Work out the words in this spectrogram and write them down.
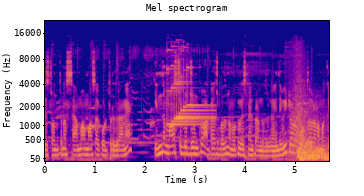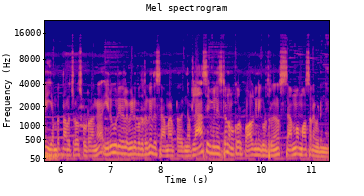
சிஸ்டம் வந்து பார்த்தீங்கன்னா செம மாசாக கொடுத்துருக்காங்க இந்த மாஸ்டர் பெட்ரூமுக்கும் அட்டாச் பார்த்து நமக்கு வெஸ்டர்ன் பிளான் கொடுத்துருக்காங்க. இந்த வீட்டோட மொத்தம் நமக்கு எண்பத்தி நாலு லட்ச ரூபா சொல்கிறாங்க இருபது வீடு பார்த்துருக்கோம் இந்த செம ஆப்டாக இருக்குங்க. கிளாசிக் ஃபினிஷ்ட்டு நமக்கு ஒரு பால்கனி கொடுத்துருக்காங்க. செம்ம மாசான வீடுங்க.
